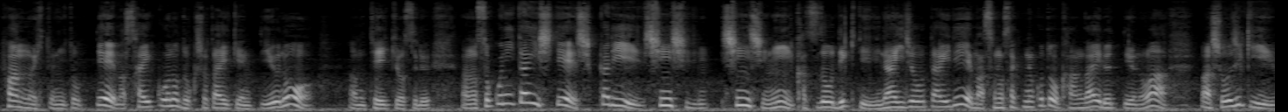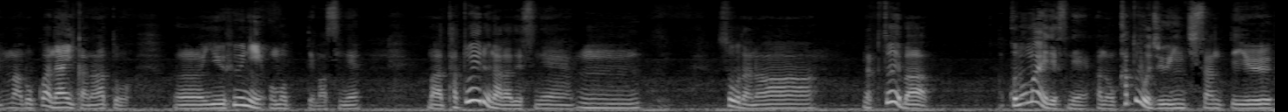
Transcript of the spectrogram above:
ファンの人にとって、まあ、最高の読書体験っていうのをあの提供するあのそこに対してしっかり真摯に真摯に活動できていない状態で、まあ、その先のことを考えるっていうのは、まあ、正直、まあ、僕はないかなというふうに思ってますね。まあ、例えるならですね、うん、そうだな例えば、この前ですね、あの、加藤純一さんっていう、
